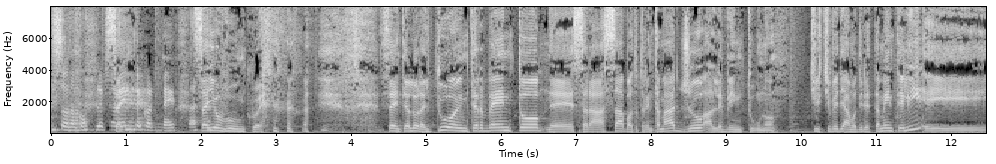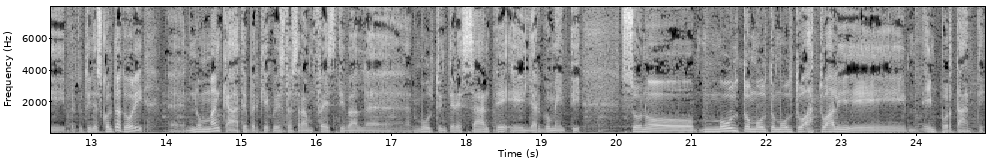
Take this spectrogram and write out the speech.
sono completamente sei, connessa. Sei ovunque. Senti, allora il tuo intervento eh, sarà sabato 30 maggio alle 21. Ci, ci, vediamo direttamente lì e per tutti gli ascoltatori eh, non mancate perché questo sarà un festival eh, molto interessante e gli argomenti sono molto molto molto attuali e, e importanti.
